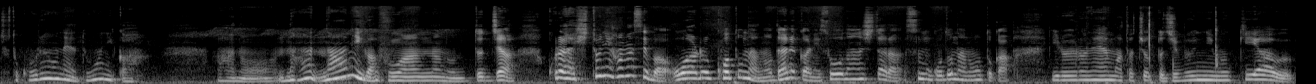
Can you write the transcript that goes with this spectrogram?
ちょっとこれをねどうにかあのな何が不安なの？じゃあこれは人に話せば終わることなの？誰かに相談したら済むことなの？とかいろいろねまたちょっと自分に向き合う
